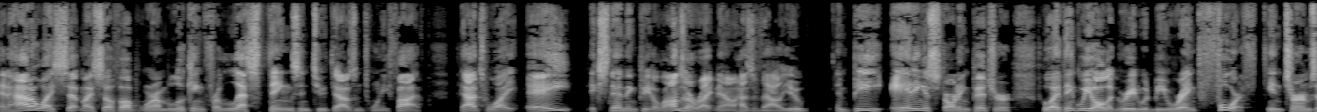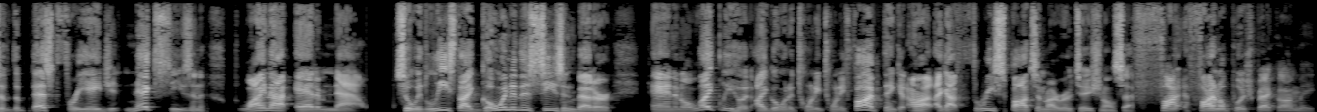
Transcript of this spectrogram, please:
And how do I set myself up where I'm looking for less things in 2025? That's why A, extending Pete Alonso right now has a value. And B, adding a starting pitcher who I think we all agreed would be ranked fourth in terms of the best free agent next season. Why not add him now? So at least I go into this season better. And in all likelihood, I go into 2025 thinking, all right, I got three spots in my rotation all set. Fi- final pushback on me.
